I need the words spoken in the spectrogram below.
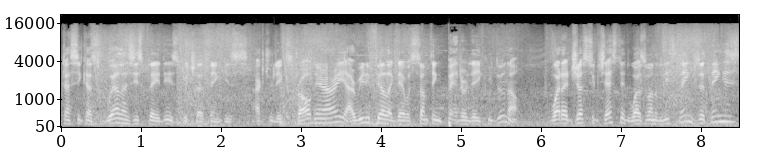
Classic as well as he's played this, which I think is actually extraordinary. I really feel like there was something better that he could do now. What I just suggested was one of these things. The thing is,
